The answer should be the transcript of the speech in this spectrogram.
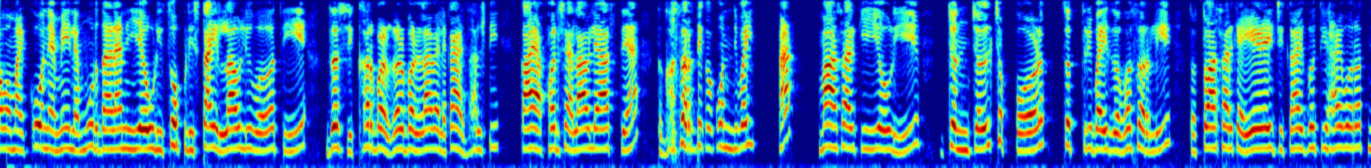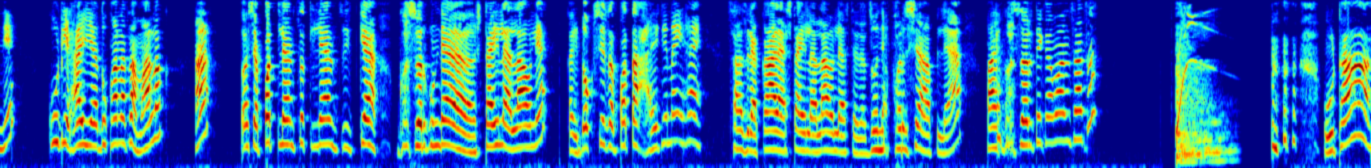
अव माय कोण्या मेल्या मुरदाड्याने एवढी चोपडी स्टाईल लावली व ती. जशी खरबड गडबड लावायला काय झालती? काय फरशा लावल्या असत्या तर घसरते का कोणती बाई? हा? मासारखी एवढी चंचल चप्पळ चत्रीबाई जर घसरली तर तो येळ्याची काय गती हाय वरत ने? कुठे हाय या दुकानाचा मालक? हा? अशा पतल्यान चतल्यान इतक्या घसरगुंड्या स्टाईला लावल्या? काही डोक्षेचा पत्ता हाय की नाही हाय? साजऱ्या काळ्या स्टाईला लावल्या असत्या जुन्या फरशा आपल्या. पाय घसरते का माणसाचा? उठा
